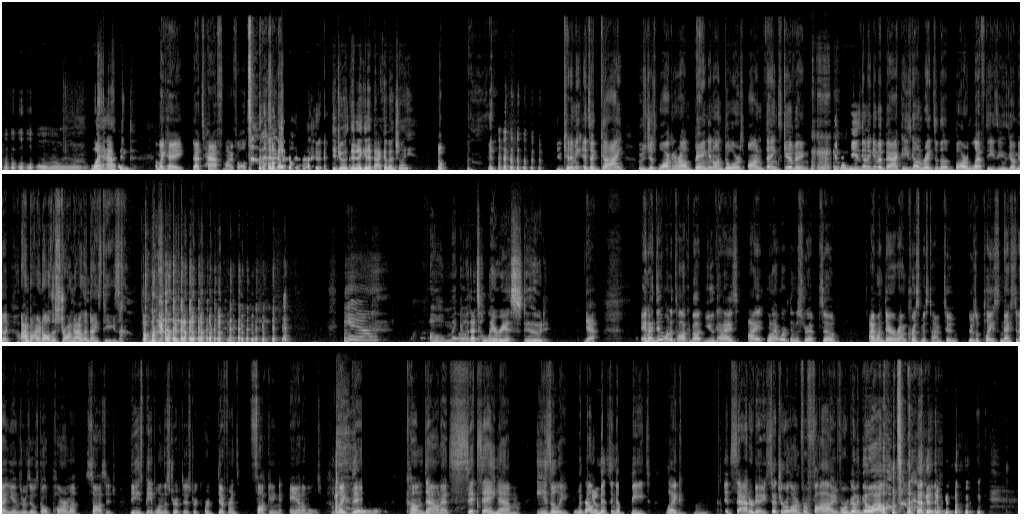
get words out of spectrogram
What happened? I'm like, hey, that's half my fault. Oh did you did they get it back eventually? Nope. you kidding me? It's a guy who's just walking around banging on doors on Thanksgiving. You think he's gonna give it back? He's going right to the bar lefties. He's gonna be like, I'm buying all the Strong Island iced teas. Oh my god. yeah. oh my god, that's hilarious, dude. Yeah. And I did want to talk about you guys. I when I worked in the strip, so I went there around Christmas time too. There's a place next to that Yinzers. It was called Parma Sausage. These people in the strip district are different fucking animals. Like they come down at 6 a.m. easily without Yep. missing a beat. Like mm-hmm. it's Saturday. Set your alarm for five. We're gonna go out.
